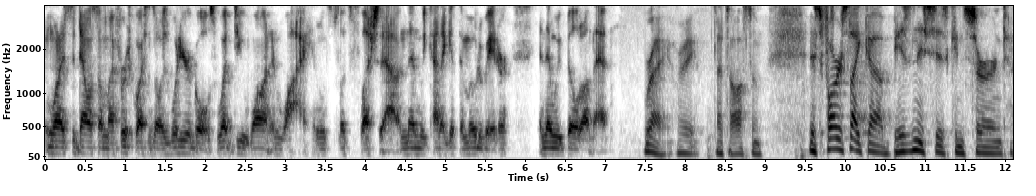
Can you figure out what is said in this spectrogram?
and when I sit down with some of my first questions, always, what are your goals? What do you want and why? And let's let's flesh that out, and then we kind of get the motivator, and then we build on that. Right, right. That's awesome. As far as like uh, business is concerned,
